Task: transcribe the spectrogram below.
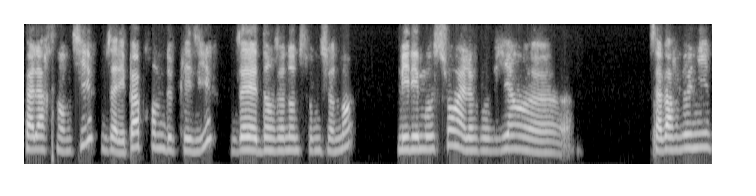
pas la ressentir, vous n'allez pas prendre de plaisir, vous allez être dans un autre fonctionnement, mais l'émotion, elle revient, euh, ça va revenir.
